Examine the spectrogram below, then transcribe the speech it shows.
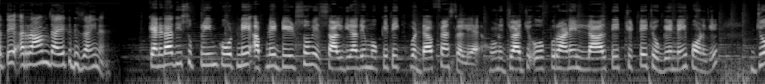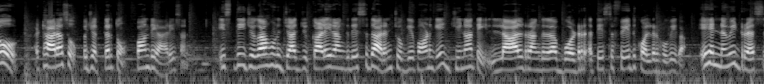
ਅਤੇ ਆਰਾਮਦਾਇਕ ਡਿਜ਼ਾਈਨ ਹੈ। ਕੈਨੇਡਾ ਦੀ ਸੁਪਰੀਮ ਕੋਰਟ ਨੇ ਆਪਣੇ 150ਵੇਂ ਸਾਲਗਿਰਾ ਦੇ ਮੌਕੇ ਤੇ ਇੱਕ ਵੱਡਾ ਫੈਸਲਾ ਲਿਆ ਹੁਣ ਜੱਜ ਉਹ ਪੁਰਾਣੇ ਲਾਲ ਤੇ ਚਿੱਟੇ ਚੋਗੇ ਨਹੀਂ ਪਾਉਣਗੇ, ਜੋ 1875 ਤੋਂ ਪਾਉਂਦੇ ਆ ਰਹੇ ਸਨ। ਇਸ ਦੀ ਜਗ੍ਹਾ ਹੁਣ ਜੱਜ ਕਾਲੇ ਰੰਗ ਦੇ ਸਧਾਰਨ ਚੋਗੇ ਪਾਉਣਗੇ, ਜਿਨ੍ਹਾਂ ਤੇ ਲਾਲ ਰੰਗ ਦਾ ਬਾਰਡਰ ਅਤੇ ਸਫੇਦ ਕਾਲਰ ਹੋਵੇਗਾ। ਇਹ ਨਵੀਂ ਡਰੈਸ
